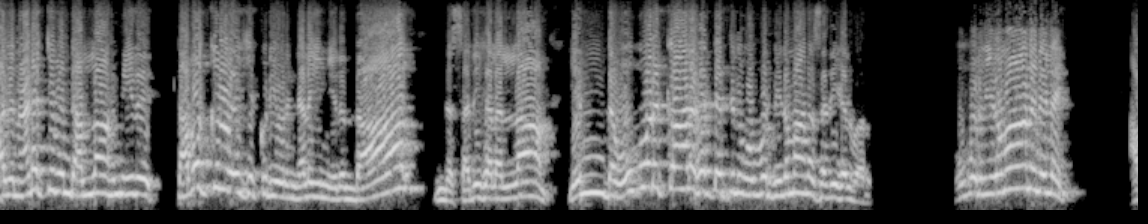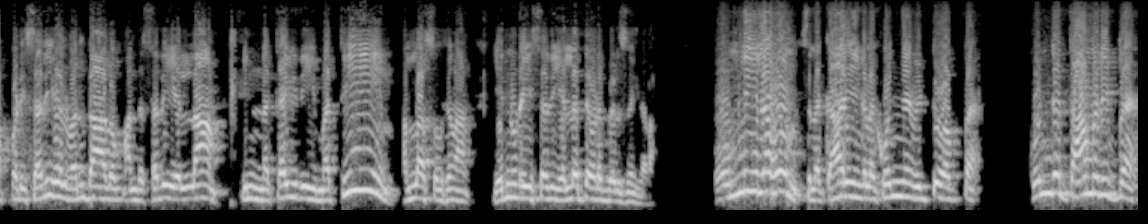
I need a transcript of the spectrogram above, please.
அது நடக்கும் என்று அல்லாஹ் மீது தவக்குள் வைக்கக்கூடிய ஒரு நிலையும் இருந்தால் இந்த சதிகள் எல்லாம் எந்த ஒவ்வொரு காலகட்டத்திலும் ஒவ்வொரு விதமான சதிகள் வரும். ஒவ்வொரு விதமான நிலை. அப்படி சதிகள் வந்தாலும் அந்த சதி எல்லாம் இன்ன கைதி மத்தீன் அல்லாஹ் சொல்கிறான். என்னுடைய சதி எல்லாத்தை விட பெருசுங்கிறான். ஒம்லிலகும் சில காரியங்களை கொஞ்சம் விட்டு வைப்பேன். கொஞ்சம் தாமதிப்பேன்.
